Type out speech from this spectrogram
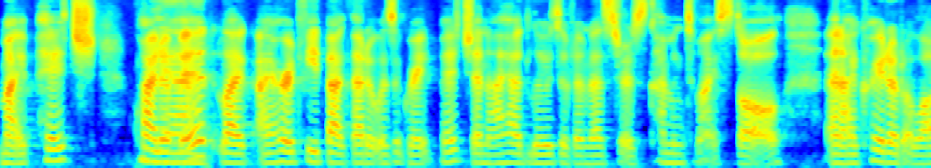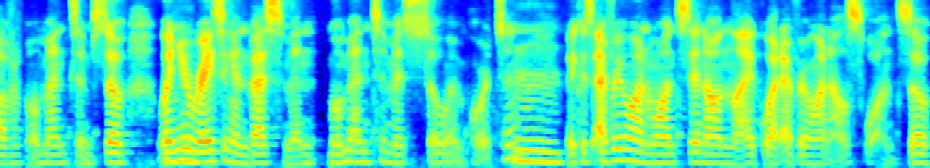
my pitch quite Yeah. a bit, like I heard feedback that it was a great pitch and I had loads of investors coming to my stall and I created a lot of momentum. So when you're mm-hmm. raising investment, momentum is so important mm. because everyone wants in on like what everyone else wants. So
